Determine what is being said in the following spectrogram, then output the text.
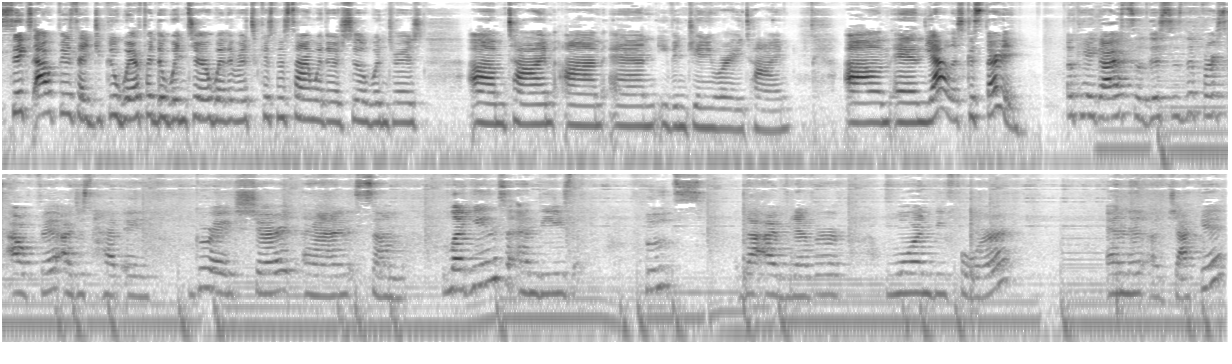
six outfits that you could wear for the winter, whether it's Christmas time, whether it's still winter's um, time, um, and even January time. Um, and yeah, let's get started. Okay guys, so this is the first outfit. I just have a gray shirt and some leggings and these boots that I've never worn before and then a jacket.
